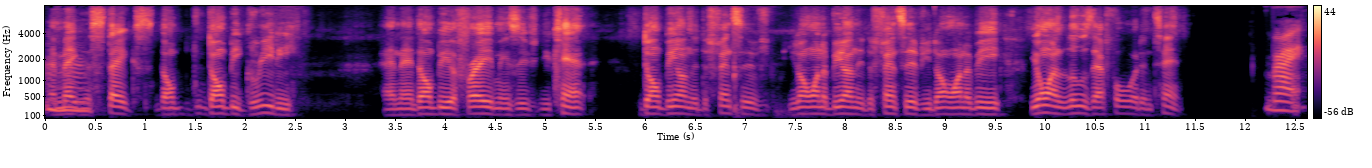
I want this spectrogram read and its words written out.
and mm-hmm. make mistakes. Don't don't be greedy, and then don't be afraid means if you can't. Don't be on the defensive. You don't want to be on the defensive. You don't want to be. You don't want to lose that forward intent. Right.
